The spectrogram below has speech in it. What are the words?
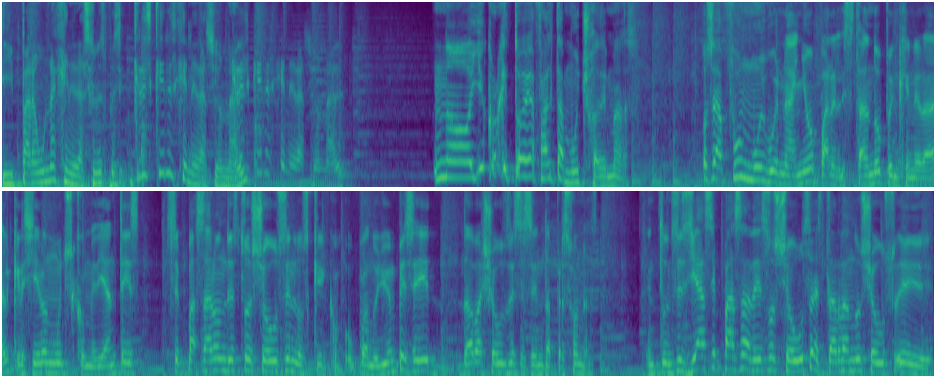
y para una generación específica. ¿Crees que eres generacional? ¿Crees que eres generacional? No, yo creo que todavía falta mucho además. O sea, fue un muy buen año para el stand-up en general. Crecieron muchos comediantes. Se pasaron de estos shows en los que cu- cuando yo empecé daba shows de 60 personas. Entonces ya se pasa de esos shows a estar dando shows eh,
